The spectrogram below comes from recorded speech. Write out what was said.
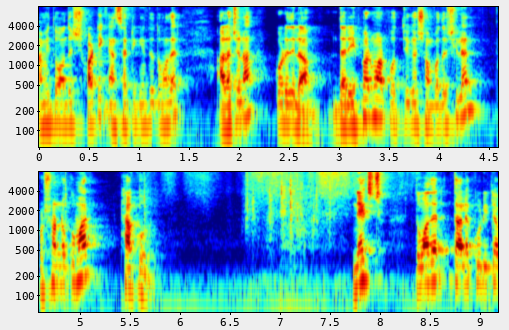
আমি তোমাদের সঠিক অ্যান্সারটি কিন্তু তোমাদের আলোচনা করে দিলাম। দ্য রিফর্মার পত্রিকার সম্পাদক ছিলেন প্রসন্ন কুমার ঠাকুর। নেক্সট তোমাদের তাহলে কুড়িটা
